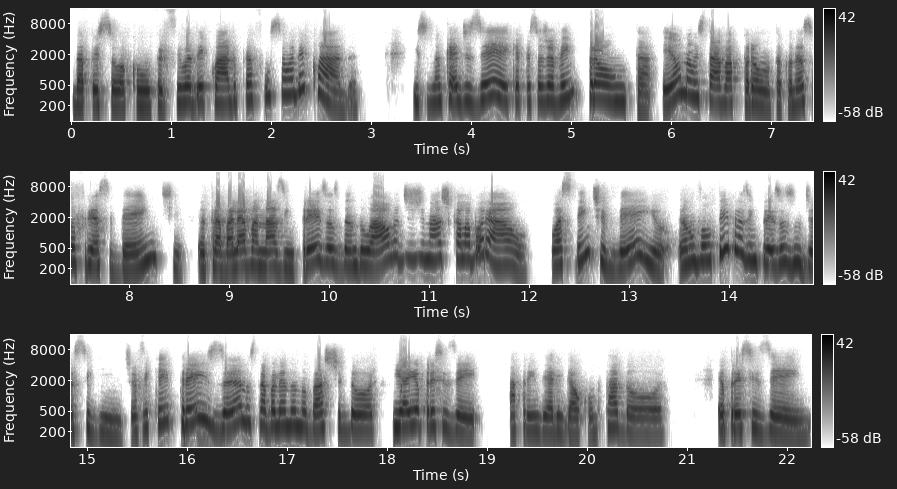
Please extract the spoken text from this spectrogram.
da pessoa com o perfil adequado para a função adequada. Isso não quer dizer que a pessoa já vem pronta. Eu não estava pronta. Quando eu sofri acidente, eu trabalhava nas empresas dando aula de ginástica laboral. O acidente veio, eu não voltei para as empresas no dia seguinte. Eu fiquei três anos trabalhando no bastidor. E aí eu precisei aprender a ligar o computador, eu precisei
